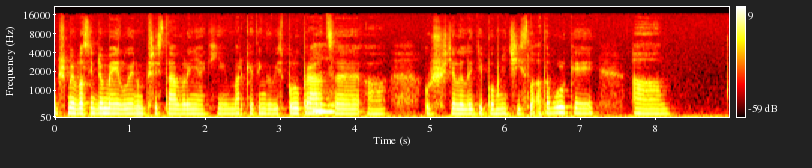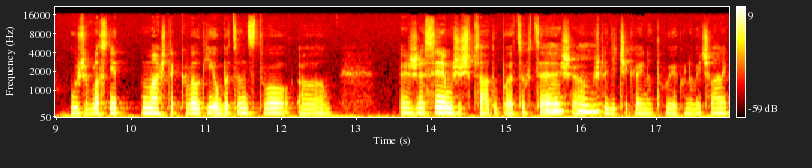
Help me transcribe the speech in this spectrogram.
už mi vlastně do mailu jenom přistávaly nějaký marketingové spolupráce mm. a už chtěli lidi po mně čísla a tabulky a už vlastně máš tak velký obecenstvo, eh, že si nemůžeš psát úplně, co chceš mm, a mm. už lidi čekají na tvůj jako nový článek.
